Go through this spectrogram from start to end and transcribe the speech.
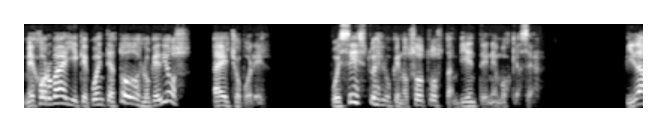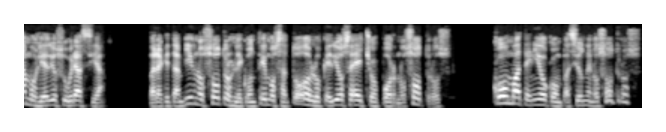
mejor vaya y que cuente a todos lo que Dios ha hecho por él. Pues esto es lo que nosotros también tenemos que hacer. Pidámosle a Dios su gracia para que también nosotros le contemos a todos lo que Dios ha hecho por nosotros, cómo ha tenido compasión de nosotros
